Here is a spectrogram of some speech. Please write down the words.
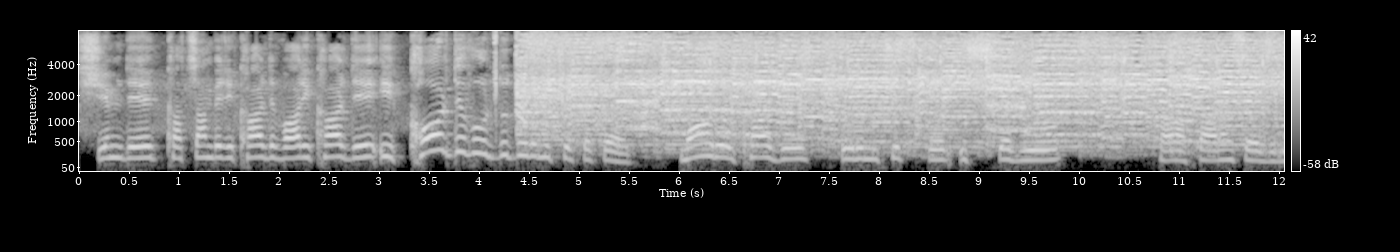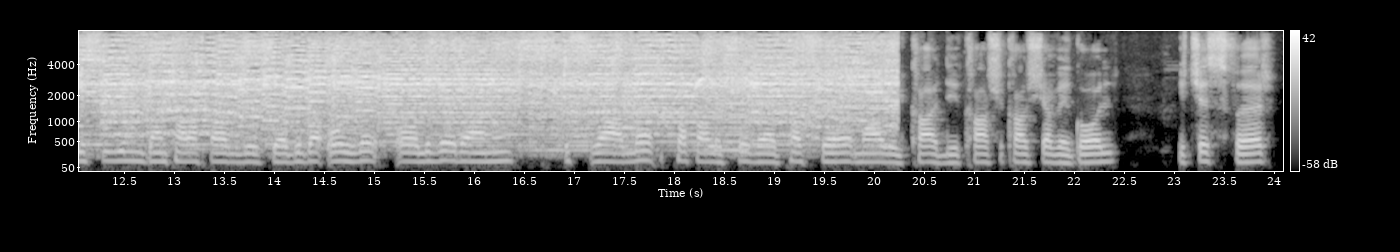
şimdi kaçan bir Icardi var. Icardi Icardi vurdu durum 2-0. Mauro Icardi durum 2-0 işte bu taraftarın sevgilisi yeniden taraftar buluşuyor. Burada Oliveira'nın ısrarlı top alışı ve pası Mauro Icardi karşı karşıya ve gol 2-0.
